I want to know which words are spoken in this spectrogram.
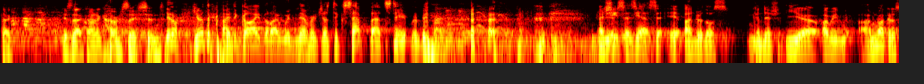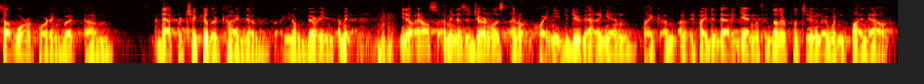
That, it's that kind of conversation. You know, you're the kind of guy that I would never just accept that statement from. and she says yes, under those conditions. Yeah, I mean, I'm not going to stop war reporting, but um, that particular kind of, you know, very, I mean, you know, and also, I mean, as a journalist, I don't quite need to do that again. Like, um, if I did that again with another platoon, I wouldn't find out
